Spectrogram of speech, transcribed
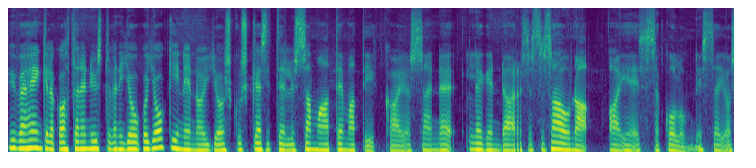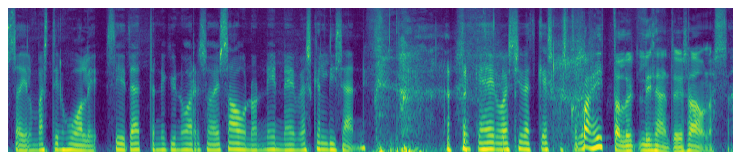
hyvä henkilökohtainen ystäväni Jouko Jokinen on joskus käsitellyt samaa tematiikkaa jossain ne legendaarisessa sauna-aiheisessa kolumnissa, jossa ilmaistiin huoli siitä, että nykynuoriso ei saunon, niin ne ei myöskään lisännyt. Ehkä heillä olisi hyvät keskustelut. Kuka hitto lisääntyy saunassa?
